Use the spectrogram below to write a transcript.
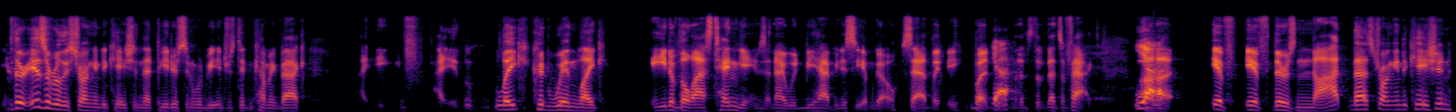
if there is a really strong indication that Petersen would be interested in coming back, I, I, Lake could win like eight of the last ten games, and I would be happy to see him go. Sadly, but yeah. that's the, that's a fact. Yeah. Uh, if if there's not that strong indication,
